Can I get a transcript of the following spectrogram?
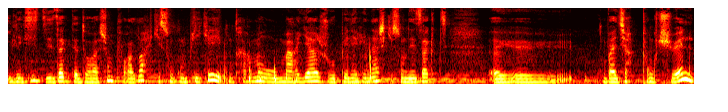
il existe des actes d'adoration pour Allah qui sont compliqués et contrairement au mariage ou au pèlerinage qui sont des actes, euh, on va dire, ponctuels,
